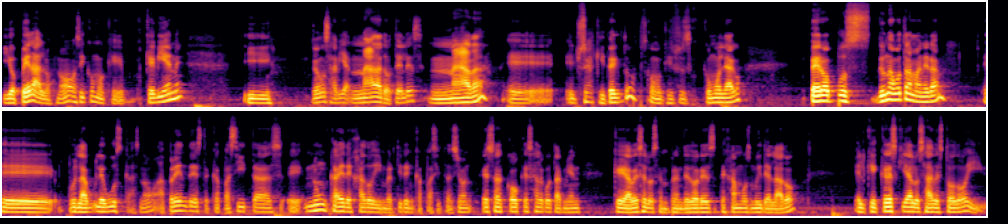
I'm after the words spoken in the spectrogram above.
y opéralo, ¿no? Así como que, que viene. Y yo no sabía nada de hoteles, nada. Eh, yo soy arquitecto, pues como que, pues, ¿cómo le hago? Pero pues de una u otra manera, eh, pues le buscas, ¿no? Aprendes, te capacitas. Eh, nunca he dejado de invertir en capacitación. Eso creo que es algo también que a veces los emprendedores dejamos muy de lado el que crees que ya lo sabes todo y,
